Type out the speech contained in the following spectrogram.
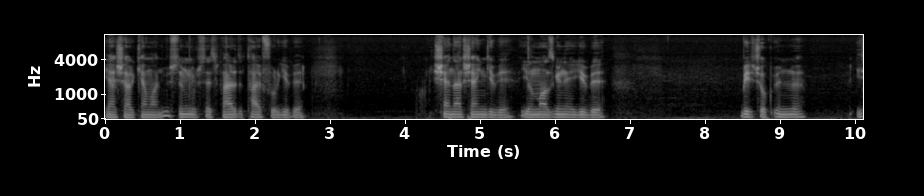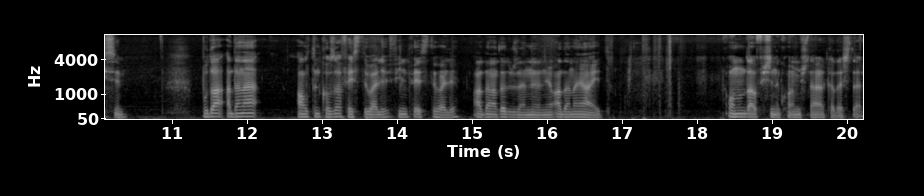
Yaşar Kemal, Müslüm Gürses, Ferdi Tayfur gibi, Şener Şen gibi, Yılmaz Güney gibi birçok ünlü isim. Bu da Adana Altın Koza Festivali, film festivali. Adana'da düzenleniyor. Adana'ya ait. Onun da afişini koymuşlar arkadaşlar.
